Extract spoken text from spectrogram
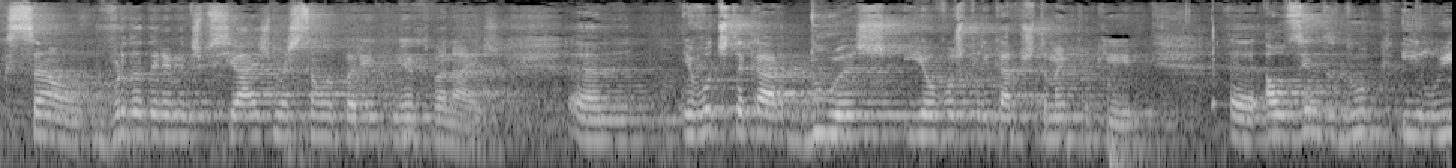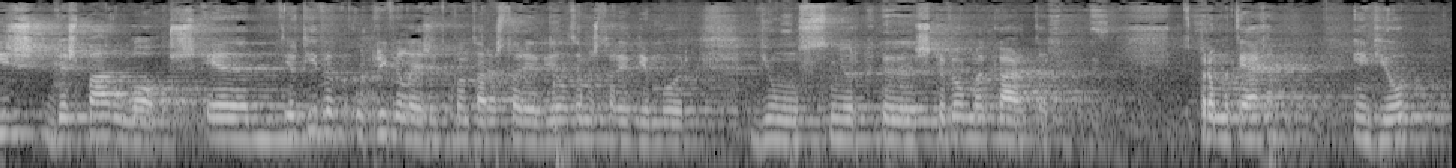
que são verdadeiramente especiais, mas são aparentemente banais. Um, eu vou destacar duas e eu vou explicar-vos também porquê. Uh, Ausente Duque e Luís Gaspar Lopes. Uh, eu tive o privilégio de contar a história deles, é uma história de amor de um senhor que escreveu uma carta para uma terra, enviou,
